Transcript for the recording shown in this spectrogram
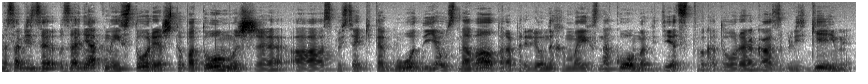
На самом деле занятная история, что потом уже, а, спустя какие-то годы, я узнавал про определенных моих знакомых детства, которые оказывались геями.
